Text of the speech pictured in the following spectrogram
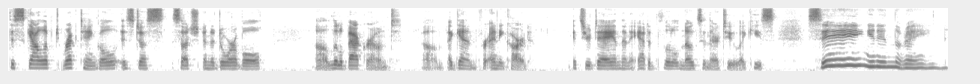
this scalloped rectangle is just such an adorable uh, little background, um, again, for any card it's your day. And then I added little notes in there too, like he's singing in the rain,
